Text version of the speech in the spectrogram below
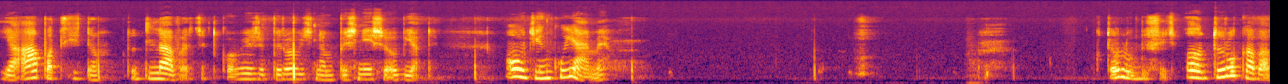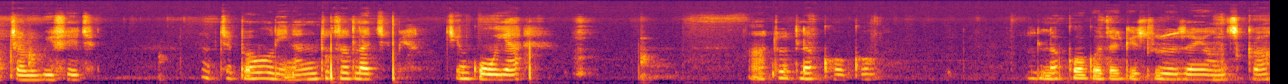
Ja podjeżdżam. To dla was, dziadkowie, żeby robić nam pyszniejsze obiady. O, dziękujemy. Kto lubi szyć? O, druga babcia lubi szyć. Babcia Paulina, no to co dla ciebie? Dziękuję. A to dla kogo? Dla kogo takie zającka?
